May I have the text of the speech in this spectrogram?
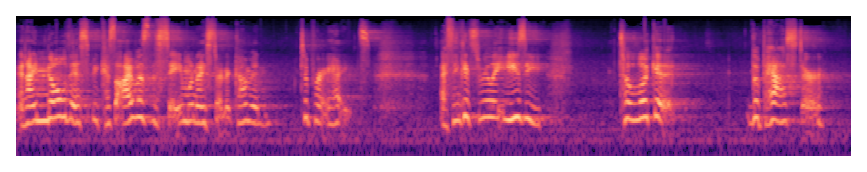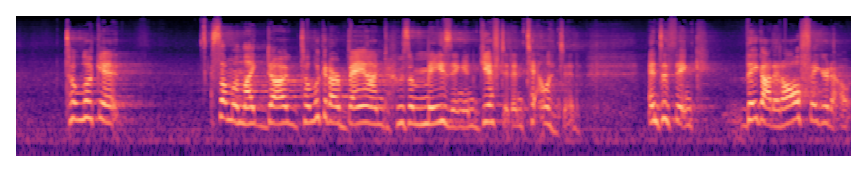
and I know this because I was the same when I started coming to Prairie Heights. I think it's really easy to look at the pastor, to look at someone like Doug, to look at our band who's amazing and gifted and talented, and to think they got it all figured out.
